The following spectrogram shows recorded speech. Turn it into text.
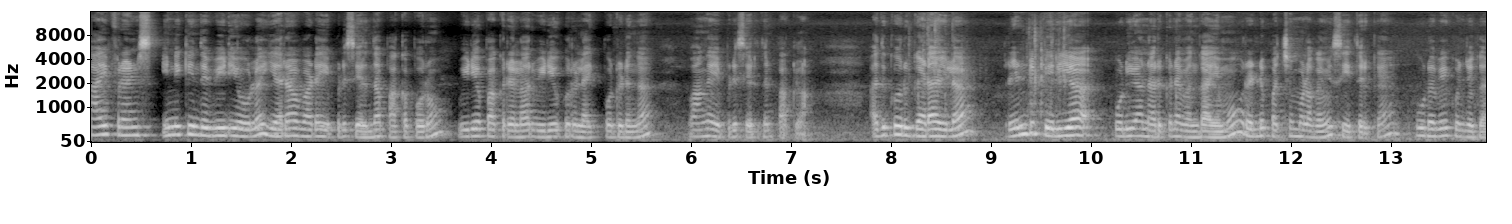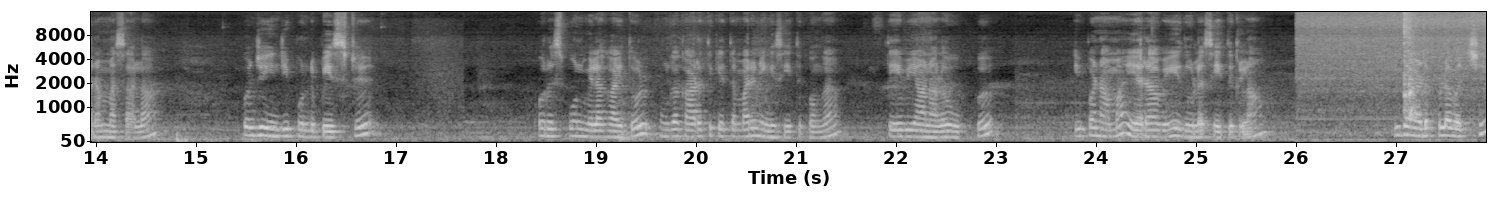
ஹாய் ஃப்ரெண்ட்ஸ் இன்றைக்கி இந்த வீடியோவில் எறா வடை எப்படி செய்யறதா பார்க்க போகிறோம் வீடியோ பார்க்குற எல்லோரும் வீடியோக்கு ஒரு லைக் போட்டுடுங்க. வாங்க எப்படி செய்கிறதுன்னு பார்க்கலாம். அதுக்கு ஒரு கடாயில் ரெண்டு பெரிய பொடியாக நறுக்கின வெங்காயமும் ரெண்டு பச்சை மிளகாயும் சேர்த்துருக்கேன். கூடவே கொஞ்சம் கரம் மசாலா கொஞ்சம் இஞ்சி பூண்டு பேஸ்ட்டு ஒரு ஸ்பூன் மிளகாய்த்தூள் உங்கள் காரத்துக்கு ஏற்ற மாதிரி நீங்கள் சேர்த்துக்கோங்க. தேவையான அளவு உப்பு. இப்போ நாம் எறாவையும் இதுவில் சேர்த்துக்கலாம். இதை அடுப்பில் வச்சு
